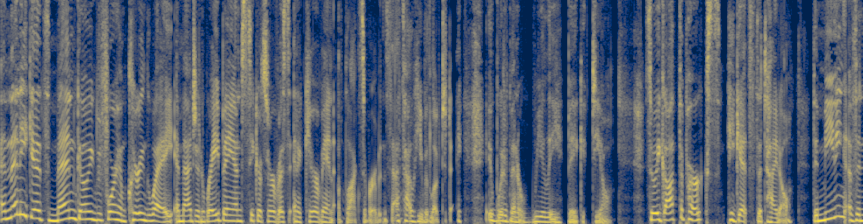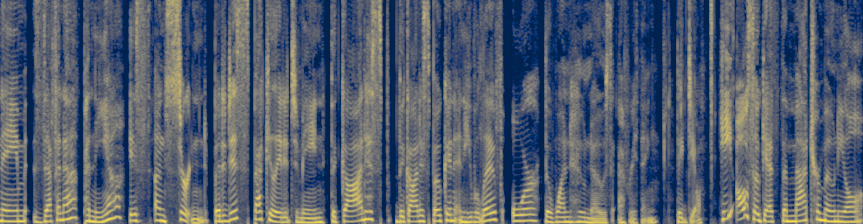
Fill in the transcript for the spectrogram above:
And then he gets men going before him, clearing the way. Imagine Ray Ban, Secret Service, and a caravan of black Suburbans. That's how he would look today. It would have been a really big deal. So he got the perks. He gets the title. The meaning of the name Zephaniah Paneah is uncertain, but it is speculated to mean the God has the God has spoken and he will live, or the one who knows everything. Big deal. He also gets the matrimonial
